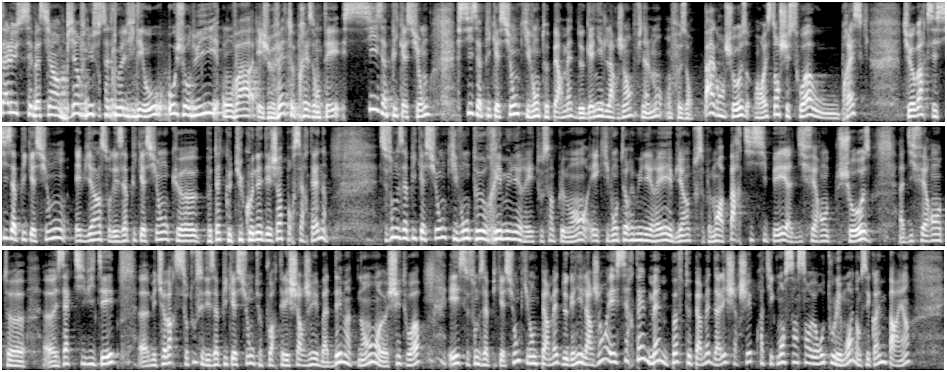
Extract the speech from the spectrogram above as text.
Salut Sébastien, bienvenue sur cette nouvelle vidéo. Aujourd'hui, on va et je vais te présenter six applications, six applications qui vont te permettre de gagner de l'argent finalement en faisant pas grand chose, en restant chez soi ou presque. Tu vas voir que ces six applications, eh bien, sont des applications que peut-être que tu connais déjà pour certaines. Ce sont des applications qui vont te rémunérer tout simplement et qui vont te rémunérer eh bien tout simplement à participer à différentes choses, à différentes euh, euh, activités. Euh, mais tu vas voir que surtout c'est des applications que tu vas pouvoir télécharger bah, dès maintenant chez toi et ce sont des applications qui vont te permettre de gagner de l'argent et certaines même peuvent te permettre d'aller chercher pratiquement 500 euros tous les mois donc c'est quand même pas rien.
